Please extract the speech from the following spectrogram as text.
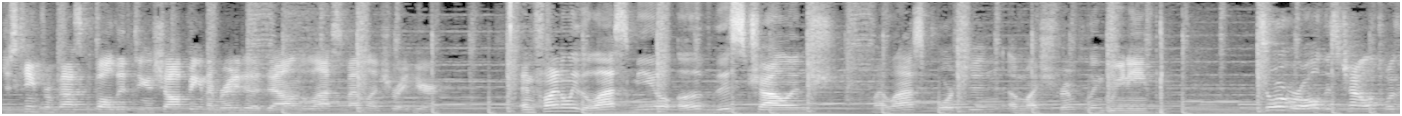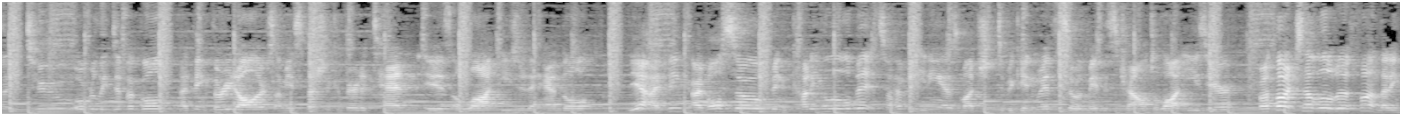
Just came from basketball lifting and shopping and I'm ready to down the last of my lunch right here. And finally, the last meal of this challenge my last portion of my shrimp linguine. So overall, this challenge wasn't too overly difficult. I think $30, I mean, especially compared to 10, is a lot easier to handle. Yeah, I think I've also been cutting a little bit, so I haven't been eating as much to begin with, so it made this challenge a lot easier. But I thought I'd just have a little bit of fun, letting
